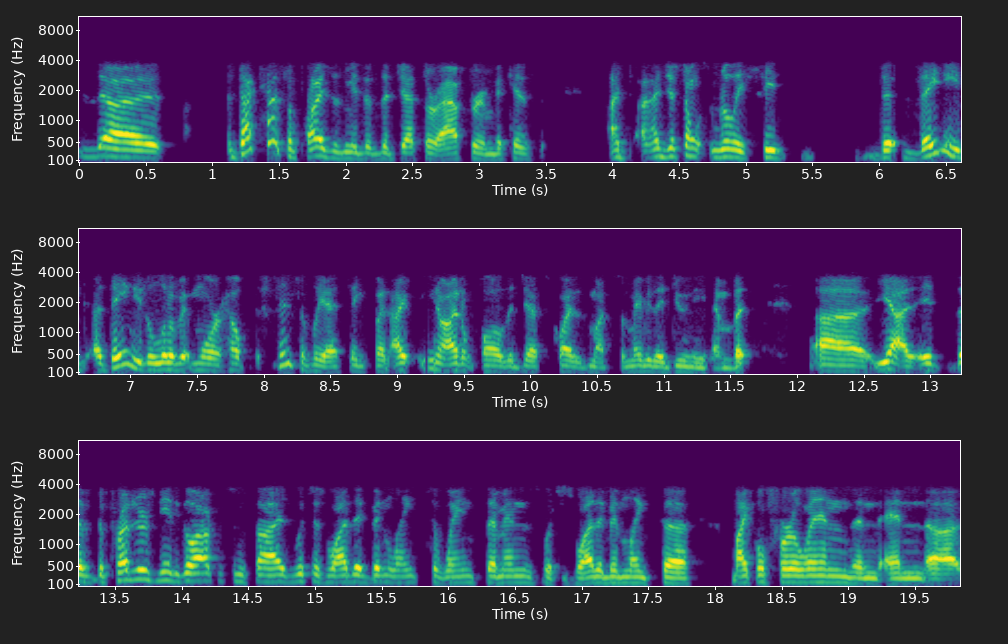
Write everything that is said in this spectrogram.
the that kind of surprises me that the Jets are after him because I I just don't really see that they need they need a little bit more help defensively. I think, but I you know I don't follow the Jets quite as much, so maybe they do need him. But uh, yeah, it, the the Predators need to go after some size, which is why they've been linked to Wayne Simmonds, which is why they've been linked to Micheal Ferland and and uh,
